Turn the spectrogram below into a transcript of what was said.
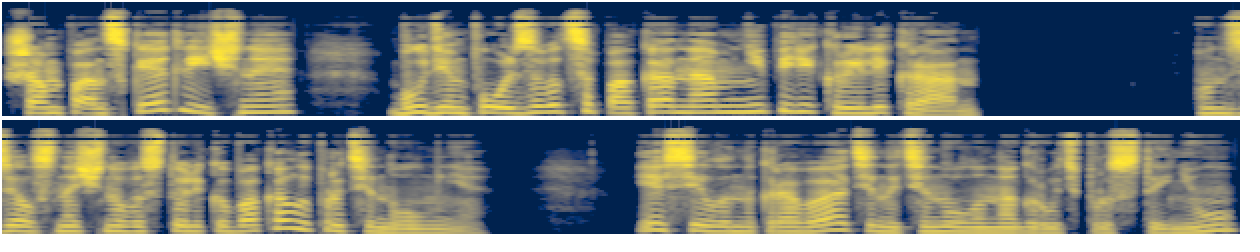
Шампанское отличное. Будем пользоваться, пока нам не перекрыли кран». Он взял с ночного столика бокал и протянул мне. Я села на кровати, натянула на грудь простыню.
